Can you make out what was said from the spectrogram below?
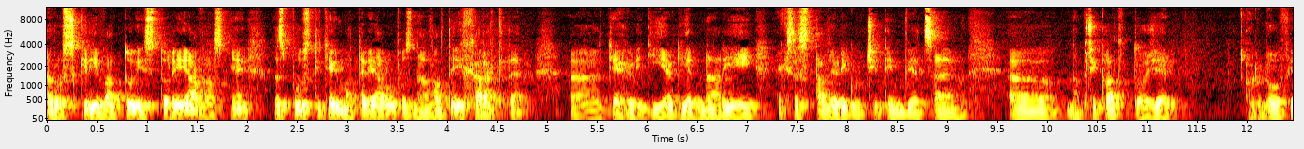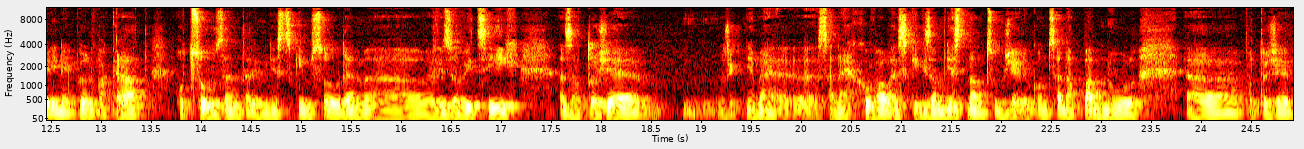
rozkrývat tu historii a vlastně ze spousty těch materiálů poznávat i charakter eh, těch lidí, jak jednali, jak se stavili k určitým věcem. Eh, například to, že Rudolf Jelínek byl dvakrát odsouzen tady městským soudem ve Vizovicích za to, že řekněme, se nechoval hezky k zaměstnancům, že je dokonce napadnul, eh, protože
